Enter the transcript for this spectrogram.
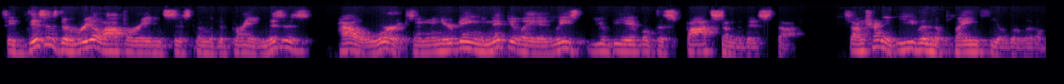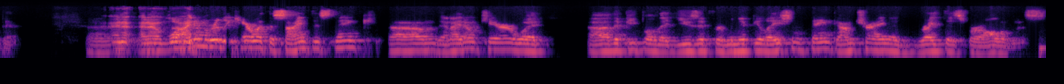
say this is the real operating system of the brain this is how it works and when you're being manipulated at least you'll be able to spot some of this stuff so i'm trying to even the playing field a little bit uh, and, and I, so I, don't really care what the scientists think um, and i don't care what uh, the people that use it for manipulation think. I'm trying to write this for all of us.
